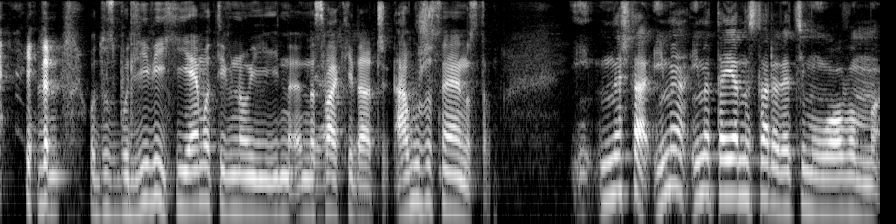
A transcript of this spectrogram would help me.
jedan od uzbudljivijih i emotivno i na, na svaki način. A užasno je jednostavno. I, znaš šta, ima, ima ta jedna stvar, recimo, u ovom uh,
